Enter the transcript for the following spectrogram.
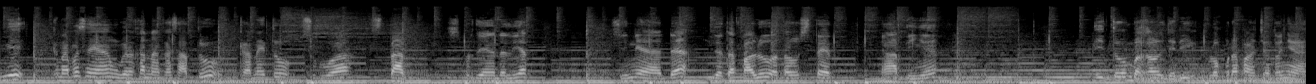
Ini kenapa saya menggunakan angka satu? Karena itu sebuah stat. Seperti yang anda lihat sini ada data value atau state. Yang artinya itu bakal jadi blok berapa? Contohnya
